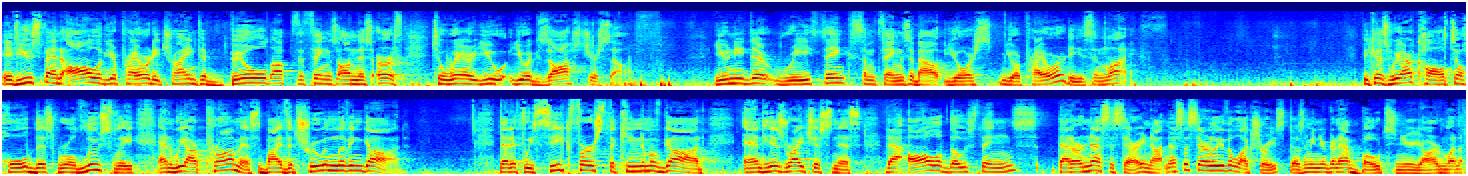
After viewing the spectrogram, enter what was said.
If you spend all of your priority trying to build up the things on this earth to where you, you exhaust yourself, you need to rethink some things about your, your priorities in life because we are called to hold this world loosely, and we are promised by the true and living God that if we seek first the kingdom of God and his righteousness, that all of those things that are necessary, not necessarily the luxuries, doesn't mean you're going to have boats in your yard and whatnot,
